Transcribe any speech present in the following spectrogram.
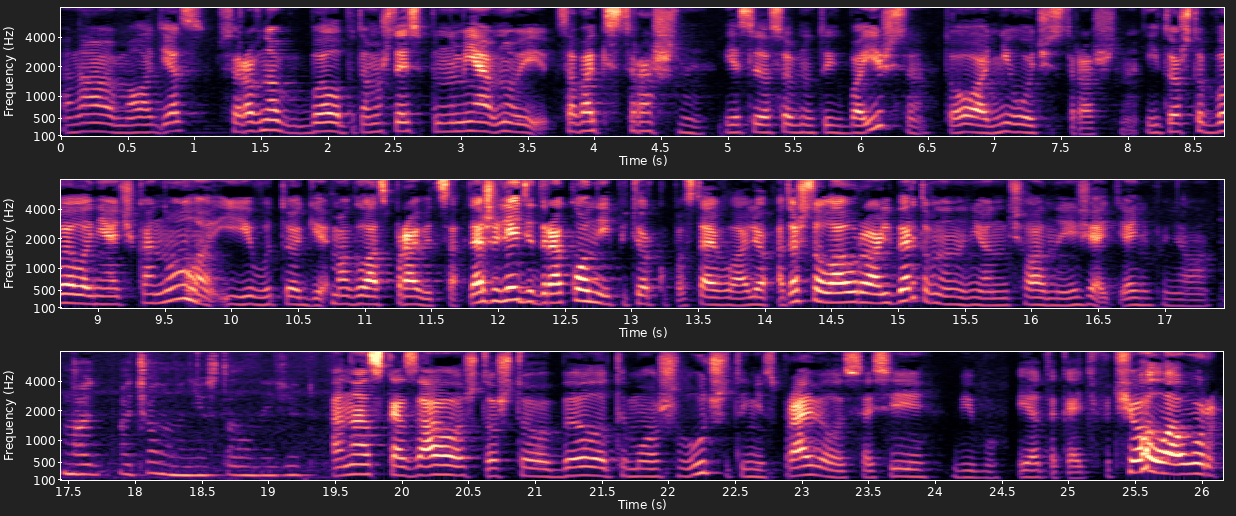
Она молодец. Все равно было, потому что если на меня, ну, и собаки страшные. Если особенно ты их боишься, то они очень страшные. И то, что Белла не очканула и в итоге могла справиться. Даже Леди Дракон ей пятерку поставила, алло. А то, что Лаура Альбертовна на нее начала наезжать, я не поняла. Ну, а, а что она на нее стала наезжать? Она сказала, что, что Белла, ты можешь лучше, ты не справилась, соси Бибу. Я такая, типа, че, Лаур,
